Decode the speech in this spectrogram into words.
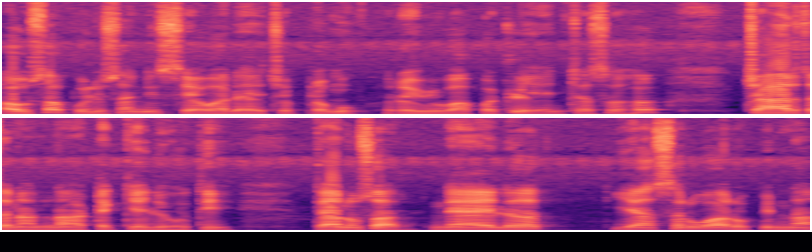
औसा पोलिसांनी सेवालयाचे प्रमुख रवी वापटले यांच्यासह चार जणांना अटक केली होती. त्यानुसार न्यायालयात या सर्व आरोपींना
